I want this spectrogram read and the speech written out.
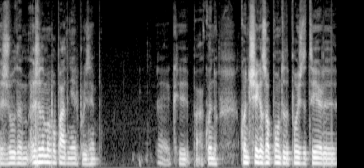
ajuda-me ajuda a poupar dinheiro, por exemplo. É, que, pá, quando, quando chegas ao ponto depois de ter eh,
